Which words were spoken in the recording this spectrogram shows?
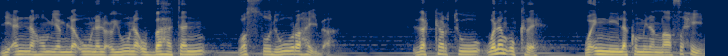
لأنهم يملؤون العيون أبهة والصدور هيبة. ذكرت ولم أكره وإني لكم من الناصحين.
